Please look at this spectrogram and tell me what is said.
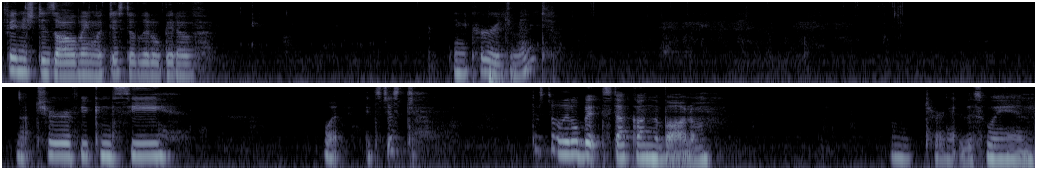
finish dissolving with just a little bit of encouragement. Sure if you can see what, it's just, just a little bit stuck on the bottom. turn it this way and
